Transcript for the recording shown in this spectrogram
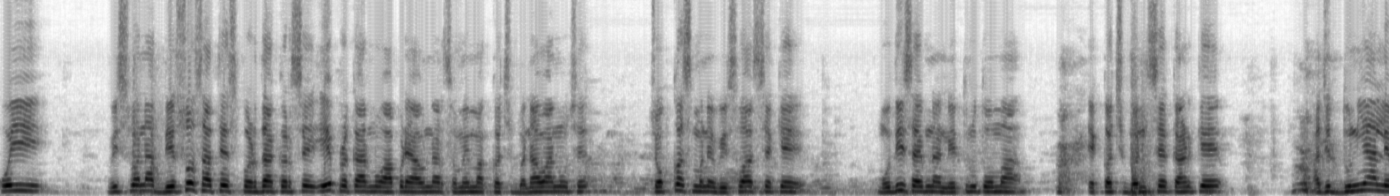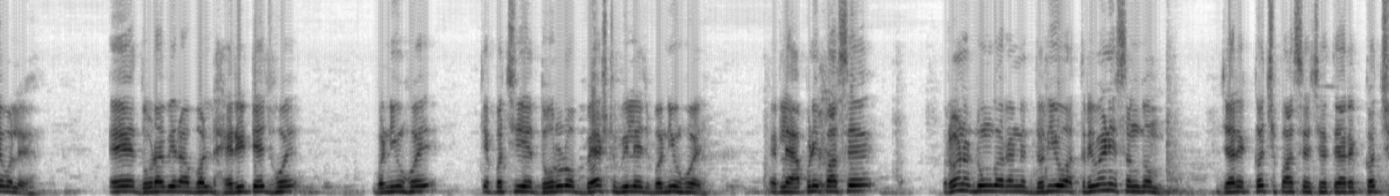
કોઈ વિશ્વના દેશો સાથે સ્પર્ધા કરશે, એ પ્રકારનું આપણે આવનાર સમયમાં કચ્છ બનાવવાનું છે. ચોક્કસ મને વિશ્વાસ છે કે મોદી સાહેબના નેતૃત્વમાં એ કચ્છ બનશે, કારણ કે આજે દુનિયા લેવલે એ ધોળાવીરા વર્લ્ડ હેરિટેજ હોય, બન્યું હોય, કે પછી એ ધોરડો બેસ્ટ વિલેજ બન્યું હોય, એટલે આપણી પાસે રણ ડુંગર અને દરિયો આ ત્રિવેણી સંગમ જ્યારે કચ્છ પાસે છે ત્યારે કચ્છ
